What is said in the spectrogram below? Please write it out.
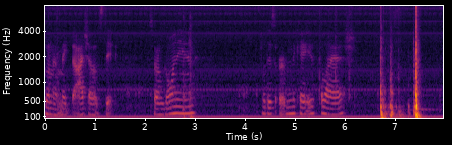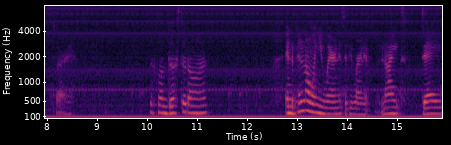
going to make the eyeshadow stick. So I'm going in with this Urban Decay Flash. Sorry. Just going to dust it on. And depending on when you're wearing this, if you're wearing it night, day,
